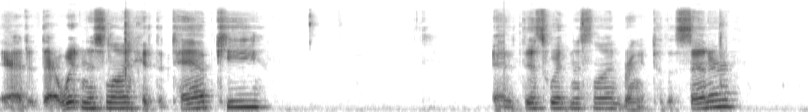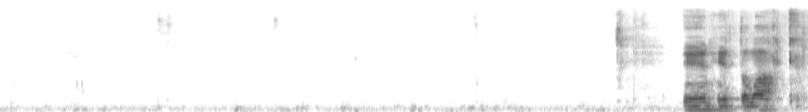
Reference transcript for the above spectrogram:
edit that witness line, hit the tab key, edit this witness line, bring it to the center. And hit the lock.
